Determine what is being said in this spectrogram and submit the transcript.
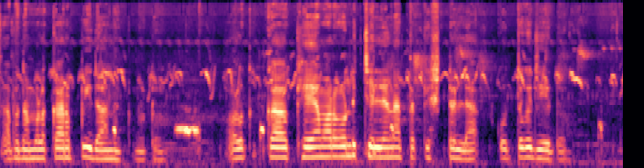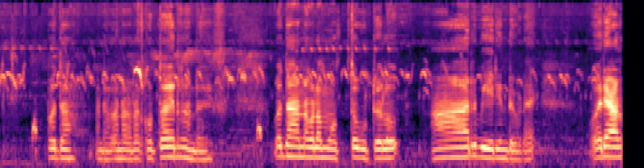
അപ്പോൾ നമ്മൾ കറുപ്പ് ഇതാണ് നിൽക്കുന്നു കേട്ടോ. അവൾക്ക് ക്യാമറ കൊണ്ട് ചെല്ലണ അത്രയ്ക്ക് ഇഷ്ടമല്ല കൊത്തൊക്കെ ചെയ്യട്ടോ അപ്പോൾ ഇതാ കണ്ട കണ്ട കണ്ട കൊത്തായിരുന്നുണ്ട് അപ്പോൾ ഇതാണ് ഇവിടെ മൊത്തം കുട്ടികൾ ആറ് പേരുണ്ട് ഇവിടെ. ഒരാൾ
